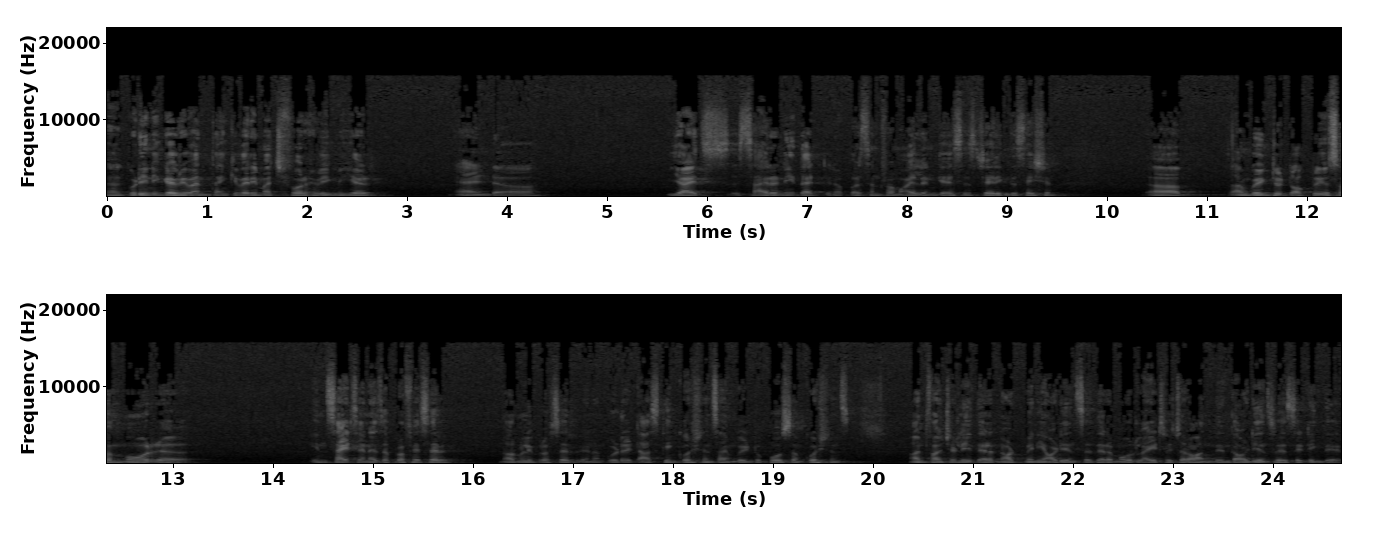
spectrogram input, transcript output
Uh, good evening, everyone. Thank you very much for having me here. And uh, yeah, it's, it's irony that you know person from oil and gas is chairing the session. Uh, I'm going to talk to you some more uh, insights, and as a professor, normally professor, you know, good at asking questions. I'm going to pose some questions. Unfortunately, there are not many audiences. There are more lights which are on than the audience who is sitting there.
